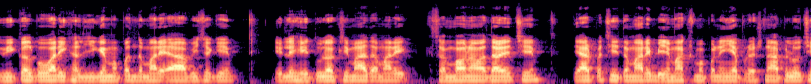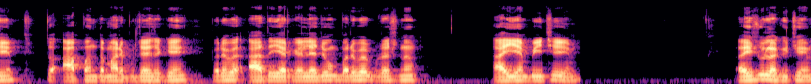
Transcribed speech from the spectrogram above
વિકલ્પોવાળી ખાલી જગ્યામાં પણ તમારે આ આવી શકે. એટલે હેતુલક્ષીમાં તમારી સંભાવના વધારે છે. ત્યાર પછી તમારે બે માર્ક્સમાં પણ અહીંયા પ્રશ્ન આપેલો છે. તો આ પણ તમારે પૂછાઈ શકે. બરાબર? આ તૈયાર કરી લેજો. બરાબર? પ્રશ્ન આઈએમપી છે. અહીં શું લખ્યું છે?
